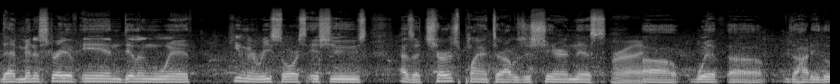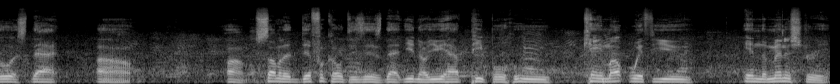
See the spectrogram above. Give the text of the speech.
the administrative end, dealing with human resource issues. As a church planter, I was just sharing this Right. uh, with uh, Zahadi Lewis that uh, um, some of the difficulties is that you know you have people who came up with you in the ministry,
